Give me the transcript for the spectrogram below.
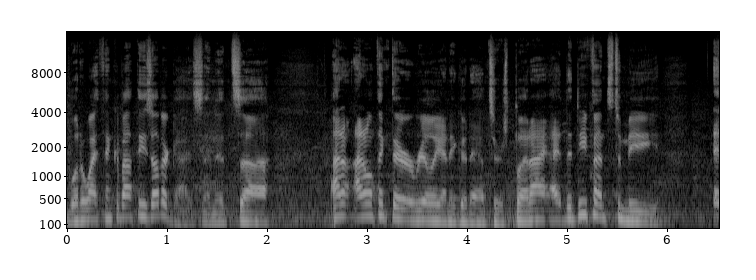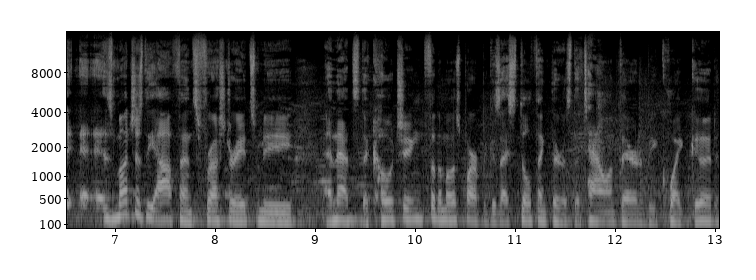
what do I think about these other guys? And it's uh, I don't I don't think there are really any good answers. But I, I the defense to me. As much as the offense frustrates me, and that's the coaching for the most part, because I still think there is the talent there to be quite good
